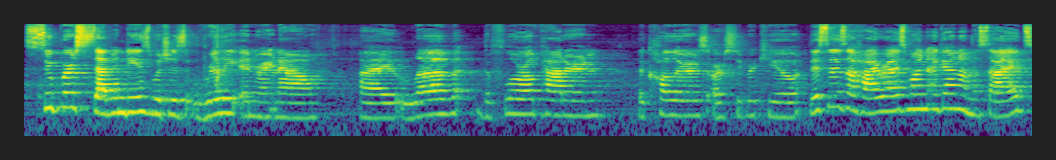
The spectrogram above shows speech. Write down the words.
super 70s, which is really in right now. I love the floral pattern. The colors are super cute. This is a high-rise one again on the sides,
